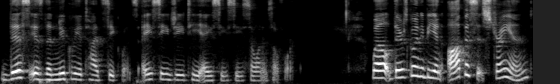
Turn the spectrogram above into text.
this is the nucleotide sequence, A, C, G, T, A, C, C, so on and so forth. Well, there's going to be an opposite strand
